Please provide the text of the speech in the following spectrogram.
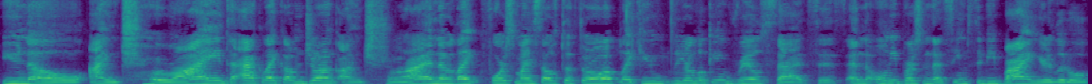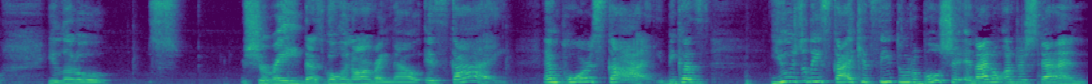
you know, I'm trying to act like I'm drunk. I'm trying to like force myself to throw up. Like you, you're looking real sad, sis. And the only person that seems to be buying your little, your little charade that's going on right now is Sky and poor Sky because usually Sky can see through the bullshit and I don't understand.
